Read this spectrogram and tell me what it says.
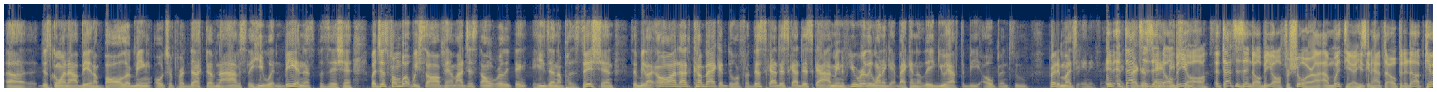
uh, just going out being a baller, being ultra productive. Now, obviously, he wouldn't be in this position, but just from what we saw of him, I just don't really think he's in a position to be like, oh, I'd, I'd come back and do it for this guy, this guy, this guy. I mean, if you really want to get back in the league, you have to be open to pretty much anything. If, Like, if that's his end all be be all, if that's his end all be all for sure, I, I'm with you. He's going to have to open it up. Can,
